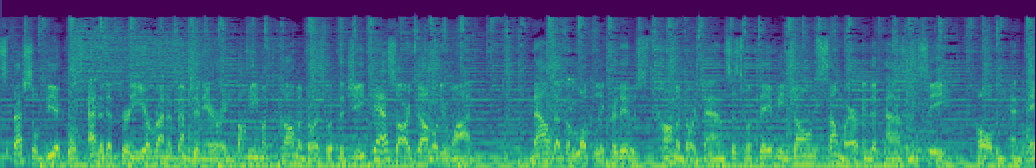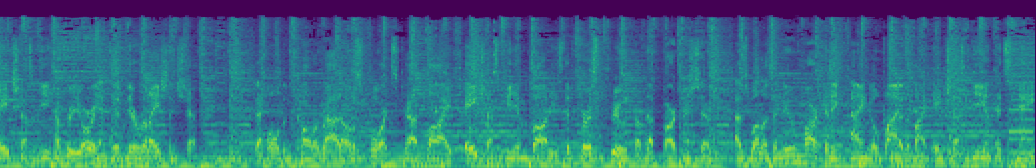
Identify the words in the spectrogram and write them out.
special vehicles ended a 30-year run of engineering behemoth Commodores with the GTSR W1. Now that the locally produced Commodore dances with Davy Jones somewhere in the Tasman Sea, Holden and HSV have reoriented their relationship. The Holden Colorado SportsCat by HSV embodies the first fruit of that partnership, as well as a new marketing angle via the by HSV in its name.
